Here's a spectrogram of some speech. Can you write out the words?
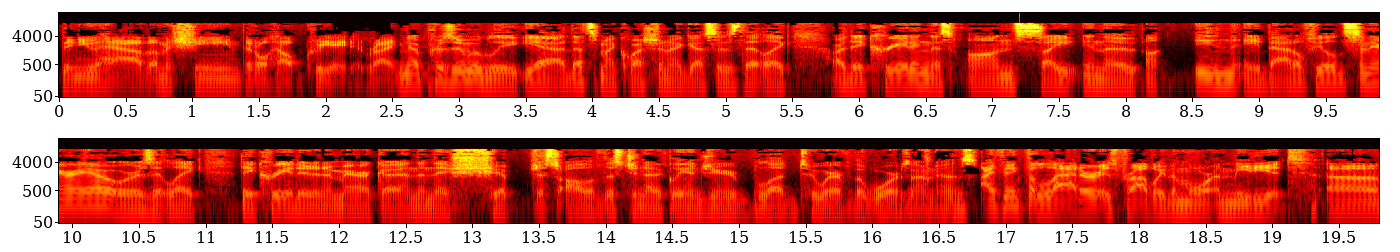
then you have a machine that'll help create it, right? Now, presumably, yeah, that's my question. I guess is that like, are they creating this on site in the in a battlefield scenario, or is it like they created in America and then they ship just all of this genetically engineered blood to wherever the war zone is? I think the latter is probably the more immediate uh,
